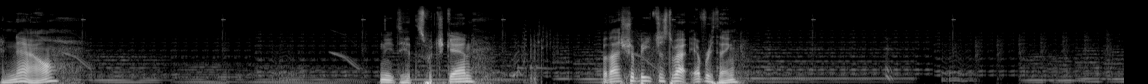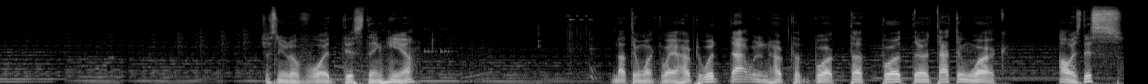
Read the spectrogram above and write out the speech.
And now... Need to hit the switch again. But that should be just about everything. Just need to avoid this thing here. That didn't work the way I hoped it would. That wouldn't hope that work. That would. Uh, that didn't work. Oh, is this?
